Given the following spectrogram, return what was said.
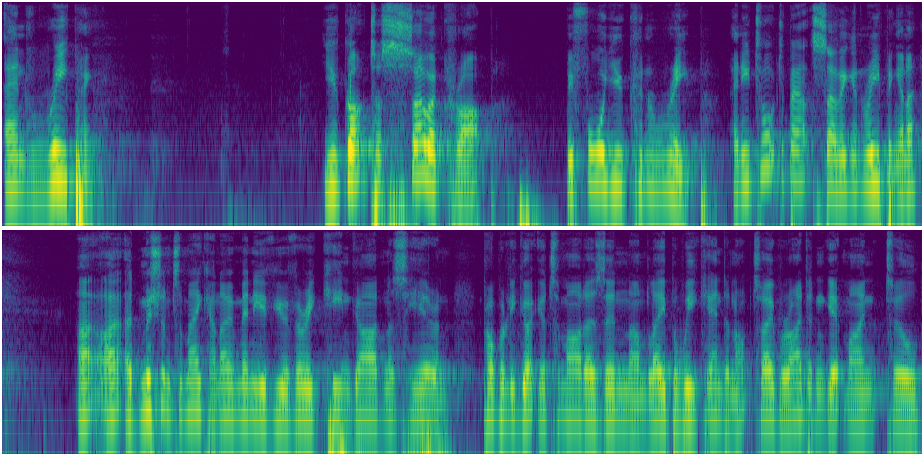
and reaping. You've got to sow a crop before you can reap. And he talked about sowing and reaping. And I, I, admission to make, I know many of you are very keen gardeners here and probably got your tomatoes in on Labour weekend in October. I didn't get mine till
